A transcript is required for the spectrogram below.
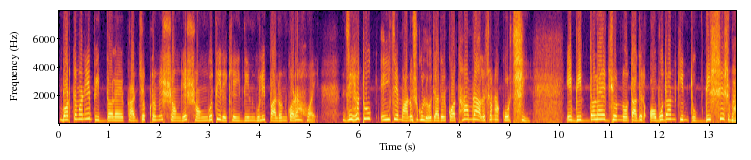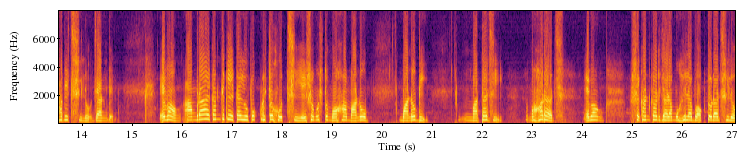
বর্তমানে বিদ্যালয়ের কার্যক্রমের সঙ্গে সঙ্গতি রেখে এই দিনগুলি পালন করা হয়। যেহেতু এই যে মানুষগুলো যাদের কথা আমরা আলোচনা করছি এই বিদ্যালয়ের জন্য তাদের অবদান কিন্তু বিশেষভাবে ছিল, জানবেন। এবং আমরা এখান থেকে এটাই উপকৃত হচ্ছি, এই সমস্ত মহামানব, মানবী, মাতাজি, মহারাজ এবং সেখানকার যারা মহিলা বক্তরা ছিল,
